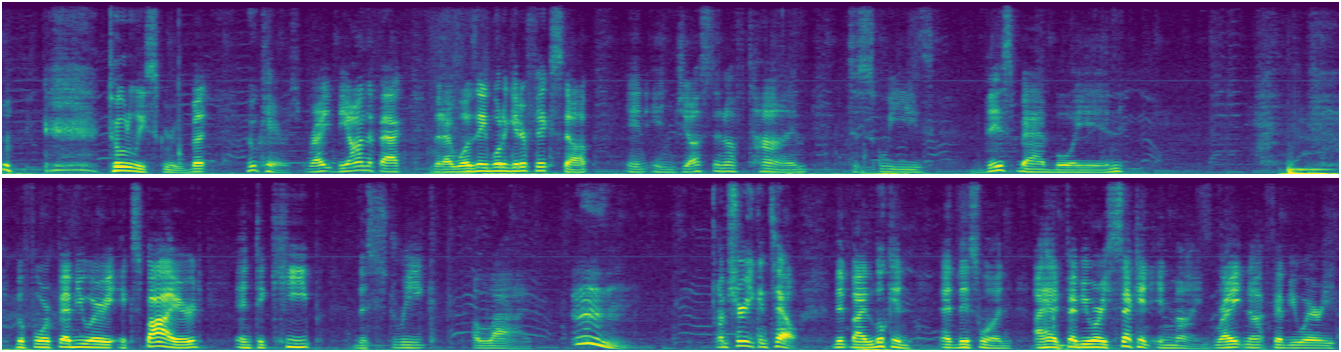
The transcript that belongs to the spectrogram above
totally screwed but who cares right? Beyond the fact that i was able to get her fixed up and in just enough time to squeeze this bad boy in before february expired and to keep the streak alive I'm sure you can tell that by looking at this one, I had February 2nd in mind, right? Not February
